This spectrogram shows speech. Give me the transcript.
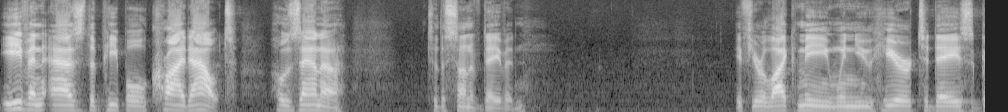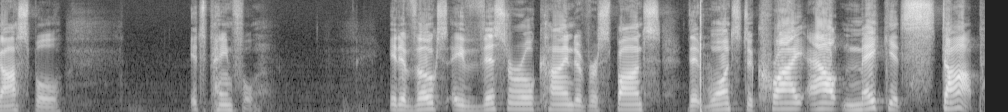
even as the people cried out, Hosanna to the Son of David if you're like me, when you hear today's gospel, it's painful. It evokes a visceral kind of response that wants to cry out, Make it stop.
